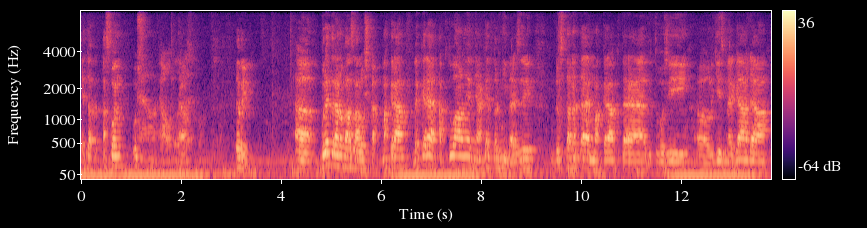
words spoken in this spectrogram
Je to aspoň už? Jo, jo. Dobrý. Uh, bude teda nová záložka makra, ve které aktuálně v nějaké první verzi dostanete makra, které vytvoří uh, lidi z Mergáda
